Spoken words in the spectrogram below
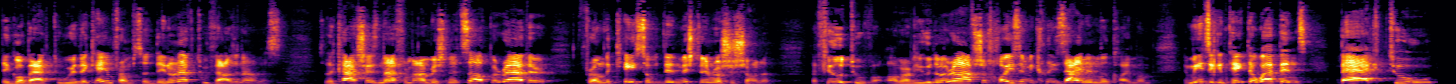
they go back to where they came from, so they don't have 2,000 amas. So the kasha is not from Amrit itself, but rather from the case of the Mishnah in Rosh Hashanah. It means they can take their weapons back to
